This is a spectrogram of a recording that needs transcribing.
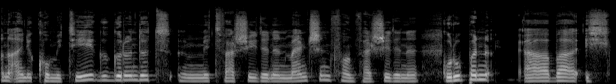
und eine Komitee gegründet mit verschiedenen Menschen von verschiedenen Gruppen. Aber ich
